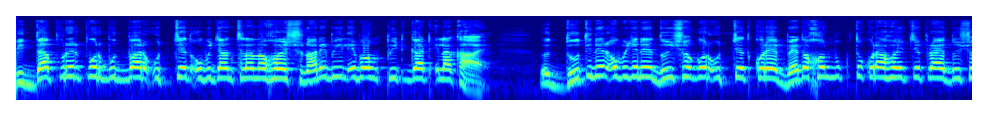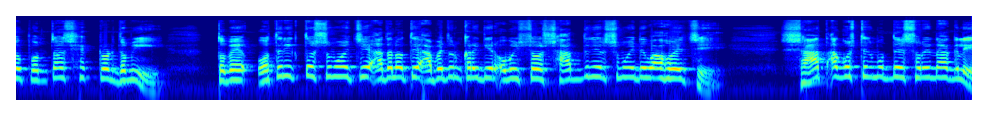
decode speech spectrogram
বিদ্যাপুরের পর বুধবার উচ্ছেদ অভিযান চালানো হয় সোনারীবিল এবং পিটঘাট এলাকায়। দুদিনের অভিযানে দুইশো গড় উচ্ছেদ করে বেদখল মুক্ত করা হয়েছে প্রায় দুইশো পঞ্চাশ হেক্টর জমি। তবে অতিরিক্ত সময় চেয়ে আদালতে আবেদনকারীদের অবশ্য সাত দিনের সময় দেওয়া হয়েছে। সাত আগস্টের মধ্যে সরে না গেলে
